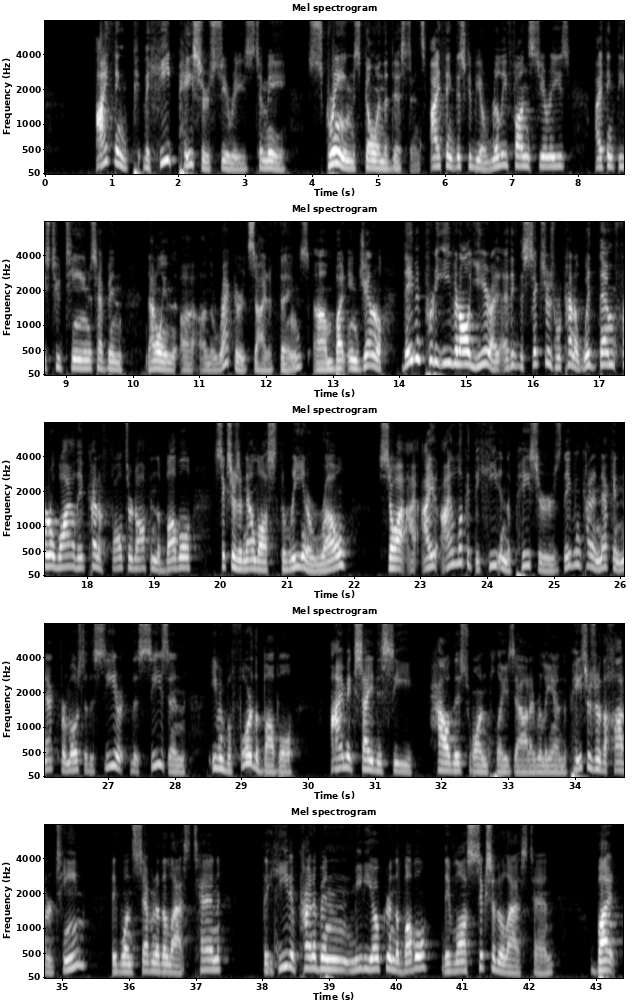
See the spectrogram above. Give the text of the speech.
I think the Heat Pacers series, to me, screams going the distance. I think this could be a really fun series. I think these two teams have been not only uh, on the record side of things, um, but in general, they've been pretty even all year. I, I, think the Sixers were kind of with them for a while. They've kind of faltered off in the bubble. Sixers have now lost three in a row. So I, I, I look at the Heat and the Pacers. They've been kind of neck and neck for most of the, se- the season, even before the bubble. I'm excited to see how this one plays out. I really am. The Pacers are the hotter team. They've won seven of the last 10. The Heat have kind of been mediocre in the bubble. They've lost six of their last ten, but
